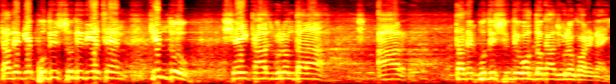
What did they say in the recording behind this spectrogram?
তাদেরকে প্রতিশ্রুতি দিয়েছেন, কিন্তু সেই কাজগুলো তারা আর তাদের প্রতিশ্রুতিবদ্ধ কাজগুলো করে নাই।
